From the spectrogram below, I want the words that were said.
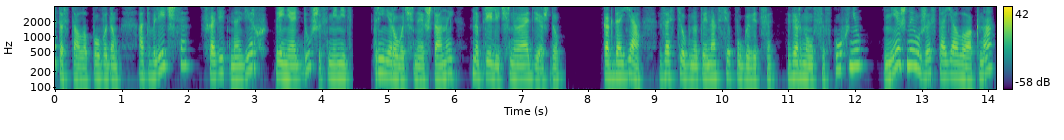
Это стало поводом отвлечься, сходить наверх, принять душ и сменить тренировочные штаны на приличную одежду. Когда я, застегнутый на все пуговицы, вернулся в кухню, Нежный уже стоял у окна,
